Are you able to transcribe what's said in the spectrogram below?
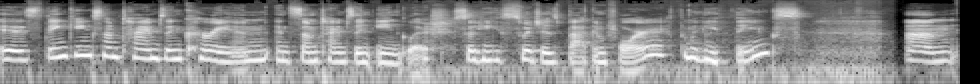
is thinking sometimes in Korean and sometimes in English, so he switches back and forth when he thinks. Um,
